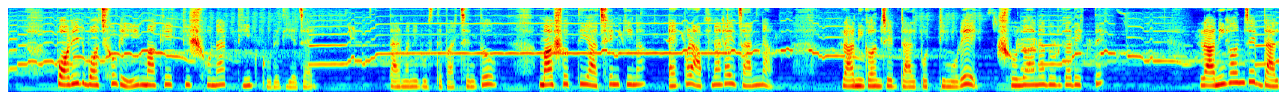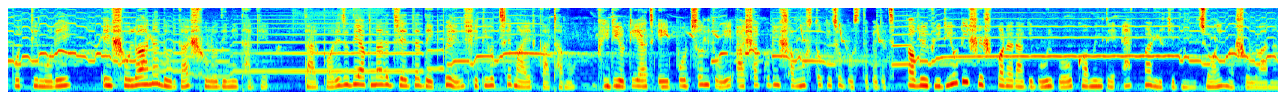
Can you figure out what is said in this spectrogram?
পরের বছরেই মাকে একটি সোনার টিপ করে দিয়ে যায়। তার মানে বুঝতে পারছেন তো, মা সত্যি আছেন কি না? একবার আপনারাই যান না। রানীগঞ্জের ডালপট্টি মোড়ে ষোলো আনা দুর্গা দেখতে রানীগঞ্জের ডালপট্টি মোড়ে এই ষোলো আনা দুর্গা ষোলো দিনই থাকে। তারপরে যদি আপনারা যেটা দেখবেন, সেটি হচ্ছে মায়ের কাঠামো। ভিডিওটি আজ এই পর্যন্তই। আশা করি সমস্ত কিছু বুঝতে পেরেছে তবে ভিডিওটি শেষ করার আগে বলব, কমেন্টে একবার লিখে দিন, জয় মা ষোলো আনা।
